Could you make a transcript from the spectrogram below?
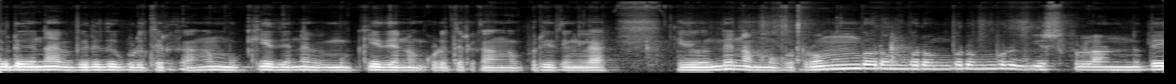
விருதுனா விருது கொடுத்துருக்காங்க. முக்கிய தினம் முக்கிய தினம் கொடுத்துருக்காங்க. புரியுதுங்களா? இது வந்து நமக்கு ரொம்ப ரொம்ப ரொம்ப ரொம்ப யூஸ்ஃபுல்லானது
